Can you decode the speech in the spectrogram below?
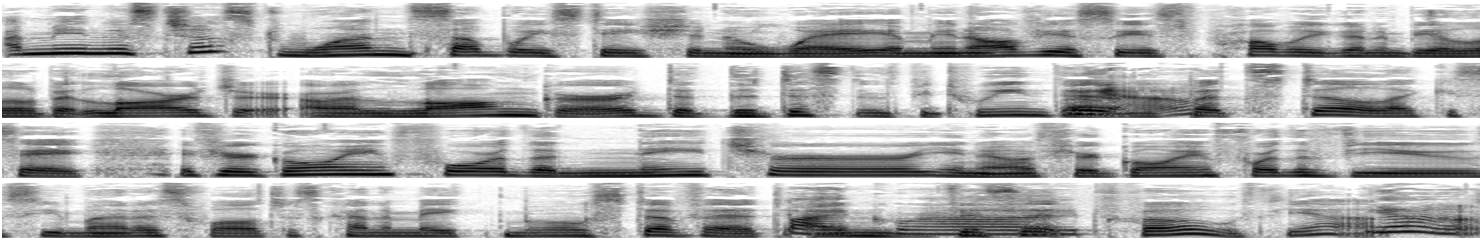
I mean, it's just one subway station away. I mean, obviously, it's probably going to be a little bit larger or longer, the, the distance between them. Yeah. But still, like you say, if you're going for the nature, you know, if you're going for the views, you might as well just kind of make most of it Bike and ride. visit both. Yeah. Yeah.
